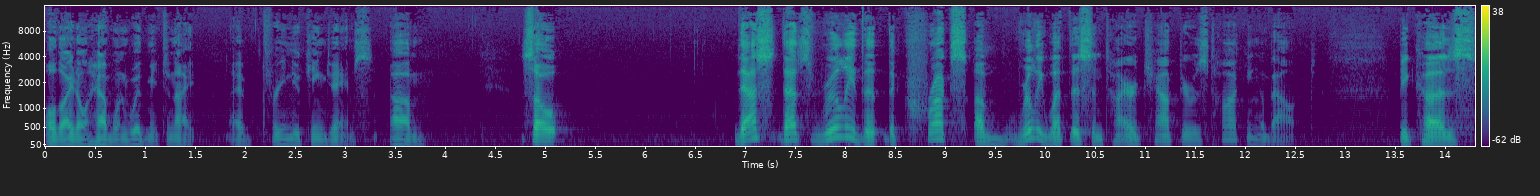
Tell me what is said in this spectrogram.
Although I don't have one with me tonight. I have three New King James. Um, so that's, that's really the, the crux of really what this entire chapter is talking about. Because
